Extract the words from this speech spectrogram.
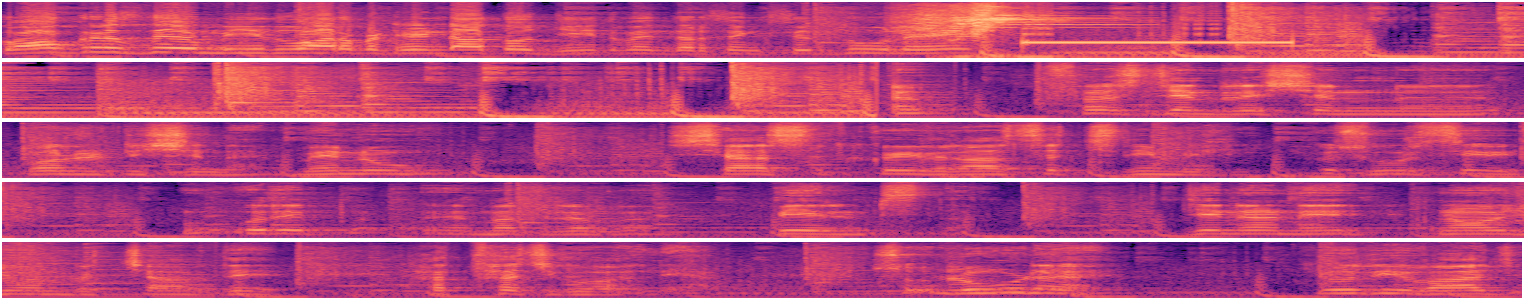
ਕਾਂਗਰਸ ਦੇ ਉਮੀਦਵਾਰ ਬਠਿੰਡਾ ਤੋਂ ਜੀਤਵਿੰਦਰ ਸਿੰਘ ਸਿੱਧੂ ਨੇ। ਫਸਟ ਜਨਰੇਸ਼ਨ ਪੋਲੀਟੀਸ਼ੀਅਨ ਹੈ। ਮੈਨੂੰ ਸਿਆਸਤ ਕੋਈ ਵਿਰਾਸਤ 'ਚ ਨਹੀਂ ਮਿਲੀ। ਕਸੂਰ ਸੀ ਉਹਦੇ ਮਤਲਬ ਪੇਰੈਂਟਸ ਦਾ ਜਿਨ੍ਹਾਂ ਨੇ ਨੌਜਵਾਨ ਬੱਚਾ ਆਪਦੇ ਹੱਥਾਂ 'ਚ ਗਵਾ ਲਿਆ। ਸੋ ਲੋੜ ਹੈ ਕਿ ਉਹਦੀ ਆਵਾਜ਼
